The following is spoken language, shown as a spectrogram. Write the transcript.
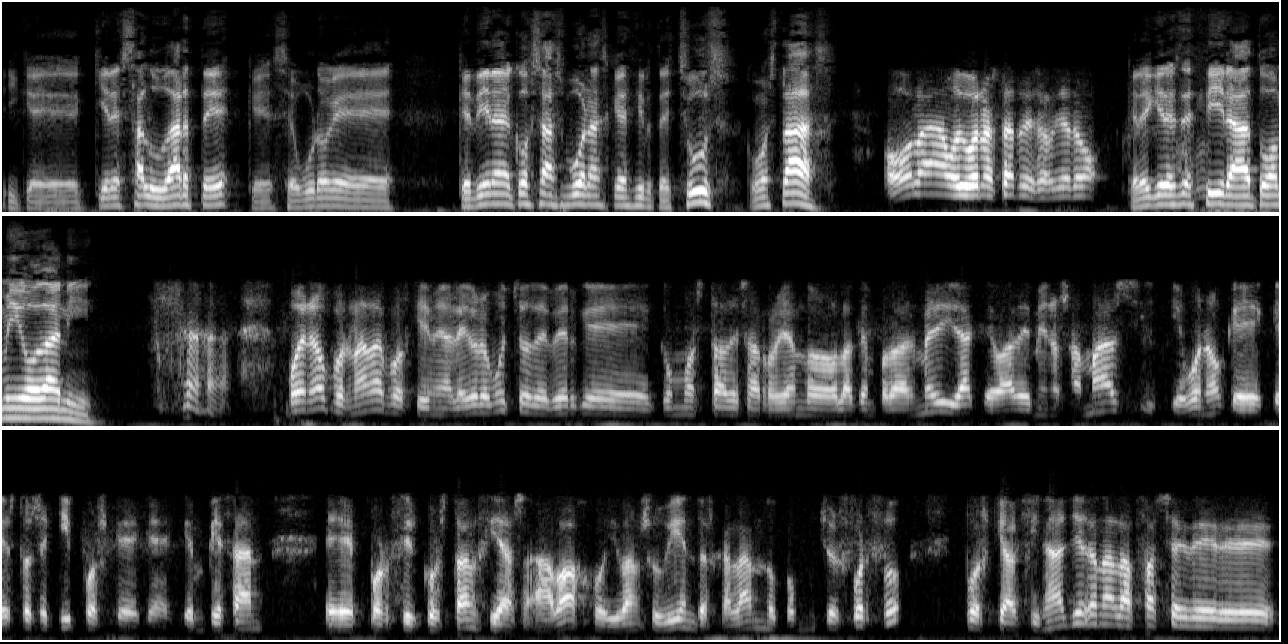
y que quiere saludarte, que seguro que que tiene cosas buenas que decirte. Chus, ¿cómo estás? Hola, muy buenas tardes, Alguero. ¿Qué le quieres decir a tu amigo Dani? bueno, pues nada, pues que me alegro mucho de ver que cómo está desarrollando la temporada en Mérida, que va de menos a más y que bueno, que, que estos equipos que, que, que empiezan eh, por circunstancias abajo y van subiendo, escalando con mucho esfuerzo, pues que al final llegan a la fase de,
